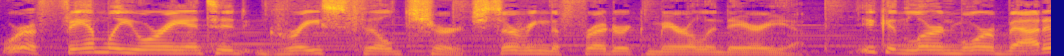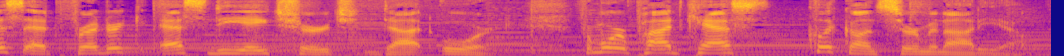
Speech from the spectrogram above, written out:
We're a family oriented, grace filled church serving the Frederick, Maryland area. You can learn more about us at fredericksdachurch.org. For more podcasts, click on Sermon Audio.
